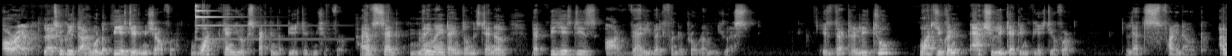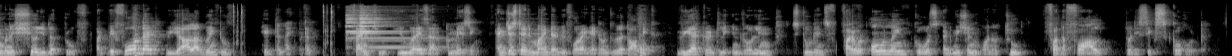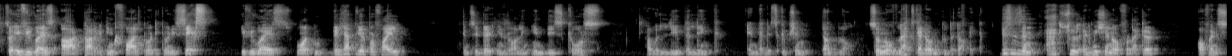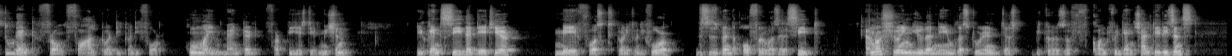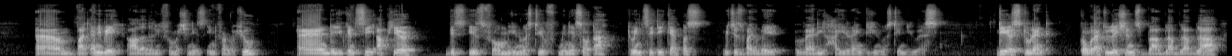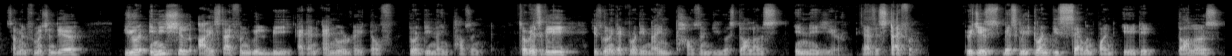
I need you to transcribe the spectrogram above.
Alright, let's quickly talk about the PhD admission offer. What can you expect in the PhD admission offer? I have said many many times on this channel that PhDs are very well funded program in US. Is that really true? What you can actually get in PhD offer? Let's find out. I'm going to show you the proof. But before that, we all are going to hit the like button. Thank you. You guys are amazing. And just a reminder before I get onto the topic, we are currently enrolling students for our online course Admission 102 for the fall 26 cohort. So if you guys are targeting fall 2026, if you guys want to build up your profile, consider enrolling in this course. I will leave the link in the description down below. So now let's get on to the topic. This is an actual admission offer letter of a student from fall 2024 whom I mentored for PhD admission. You can see the date here, May 1st, 2024. This is when the offer was received. I'm not showing you the name of the student just because of confidentiality reasons. Um, but anyway, all other information is in front of you. And you can see up here, this is from University of Minnesota, Twin City campus, which is by the way, very high ranked university in US. Dear student, congratulations, blah, blah, blah, blah, some information there. Your initial RA stipend will be at an annual rate of 29,000. So basically, he's going to get 29,000 US dollars in a year as a stipend, which is basically $27.88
